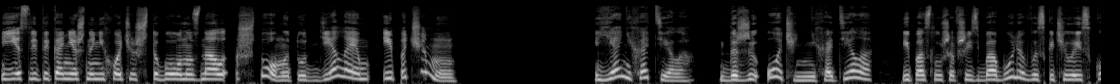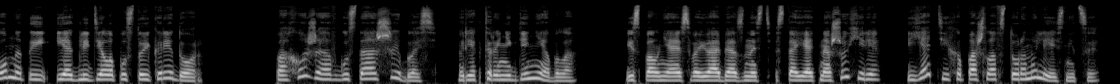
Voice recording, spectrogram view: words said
Если ты, конечно, не хочешь, чтобы он узнал, что мы тут делаем и почему. Я не хотела, даже очень не хотела, и, послушавшись бабулю, выскочила из комнаты и оглядела пустой коридор. Похоже, Августа ошиблась, ректора нигде не было. Исполняя свою обязанность стоять на шухере, я тихо пошла в сторону лестницы.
